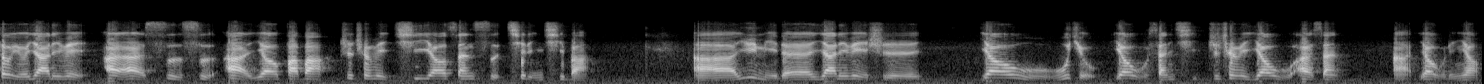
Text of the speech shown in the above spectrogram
豆油压力位二二四四二幺八八支撑位七幺三四七零七八。啊，玉米的压力位是幺五五九幺五三七，支撑位幺五二三啊幺五零幺。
